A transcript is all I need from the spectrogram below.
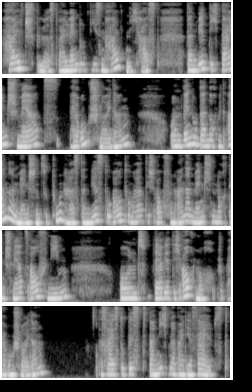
Halt spürst, weil wenn du diesen Halt nicht hast, dann wird dich dein Schmerz herumschleudern und wenn du dann noch mit anderen Menschen zu tun hast, dann wirst du automatisch auch von anderen Menschen noch den Schmerz aufnehmen und der wird dich auch noch herumschleudern. Das heißt, du bist dann nicht mehr bei dir selbst.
